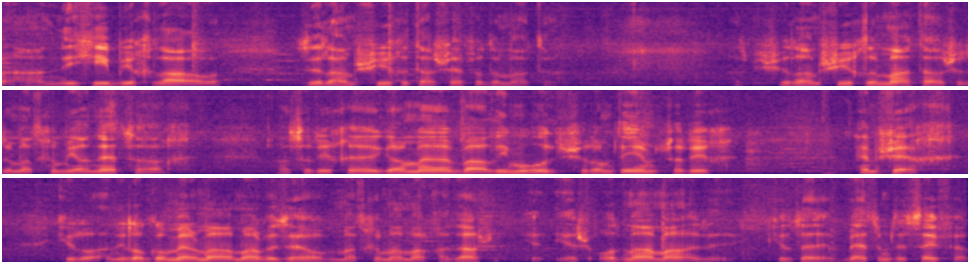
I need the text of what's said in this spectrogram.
הנהי בכלל זה להמשיך את השפר למטה. אז בשביל להמשיך למטה, שזה מתחיל מהנצח, אז צריך אה, גם אה, בלימוד שלומדים, צריך המשך. כאילו, אני לא גומר מאמר וזהו, ומתחיל מאמר חדש, יש עוד מאמר, כאילו זה, בעצם זה ספר.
